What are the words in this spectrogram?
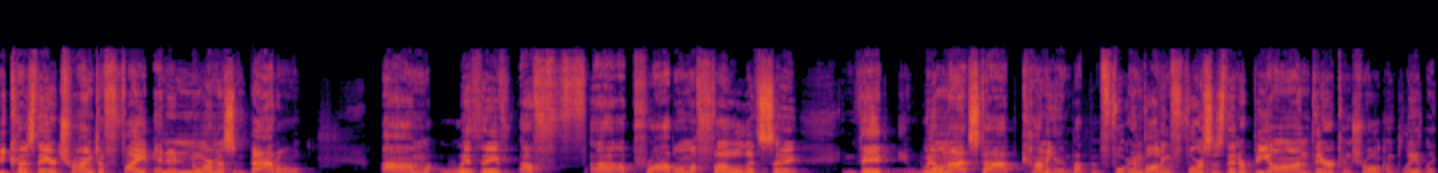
because they are trying to fight an enormous battle um, with a, a, a, problem, a foe, let's say, that will not stop coming, for, involving forces that are beyond their control completely.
